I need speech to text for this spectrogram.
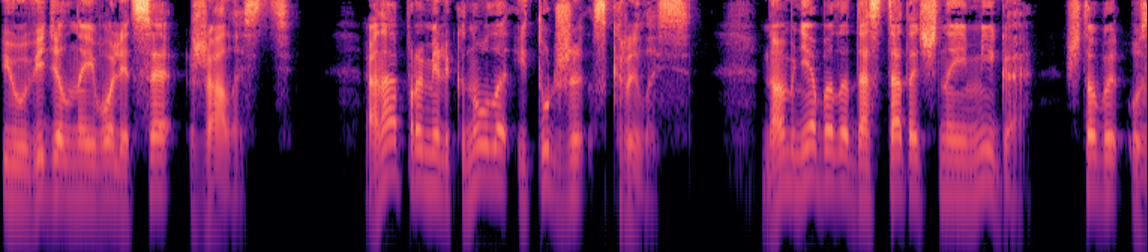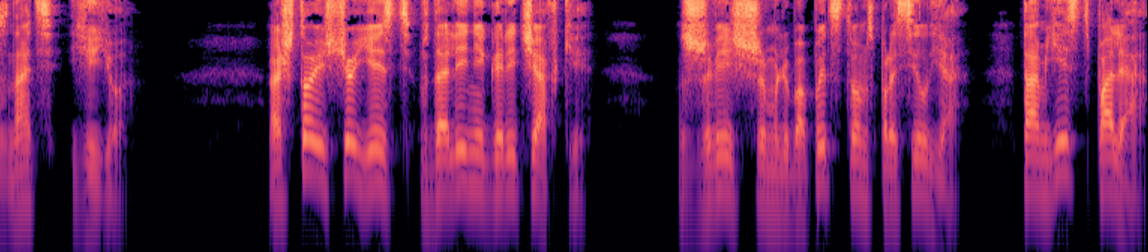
и увидел на его лице жалость. Она промелькнула и тут же скрылась но мне было достаточно и мига, чтобы узнать ее. «А что еще есть в долине Горячавки?» С живейшим любопытством спросил я. «Там есть поля?»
